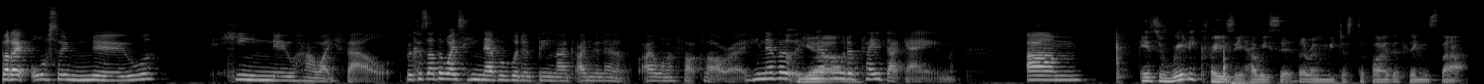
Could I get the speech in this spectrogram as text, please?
but I also knew he knew how I felt because otherwise he never would have been like, I'm gonna, I want to fuck Lara. He never, he Yeah. never would have played that game. Um, it's really crazy how we sit there and we justify the things that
